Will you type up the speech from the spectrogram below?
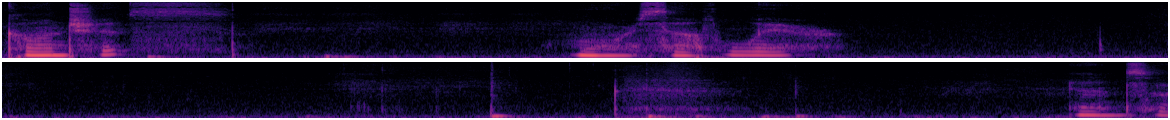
conscious, more self aware. And so,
